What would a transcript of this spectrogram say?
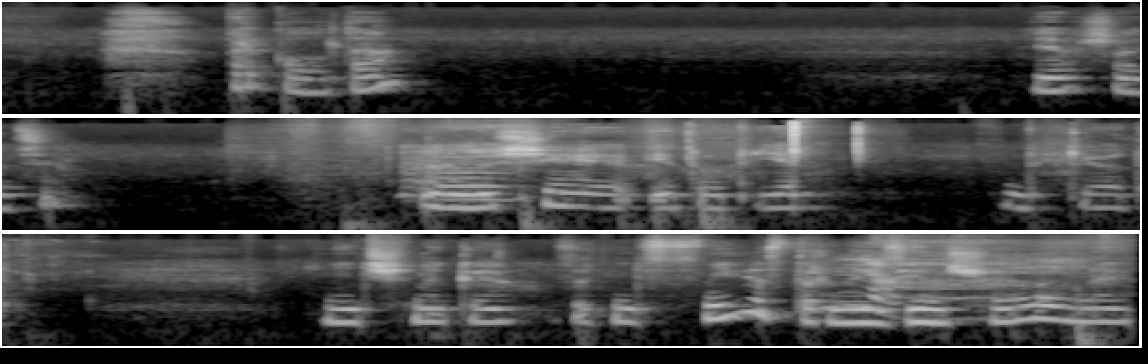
Прикол, так? Я в шоці. А, ну ще і тут є такі от нічники. З однієї сторони, з іншої, але вони.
